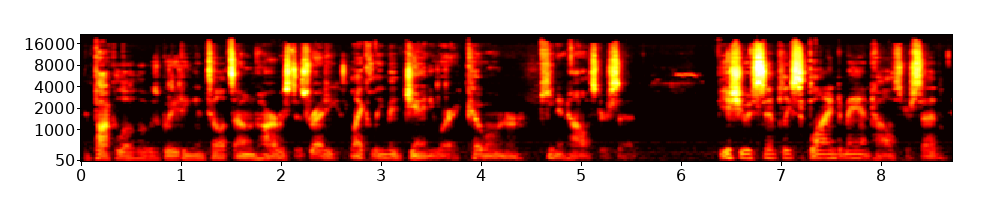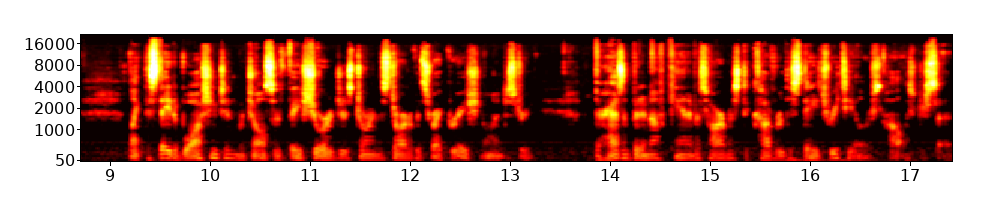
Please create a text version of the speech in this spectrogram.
And Pakalolo was waiting until its own harvest is ready, likely mid January, co owner Keenan Hollister said. The issue is simply supply and demand, Hollister said. Like the state of Washington, which also faced shortages during the start of its recreational industry. There hasn't been enough cannabis harvest to cover the state's retailers, Hollister said.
